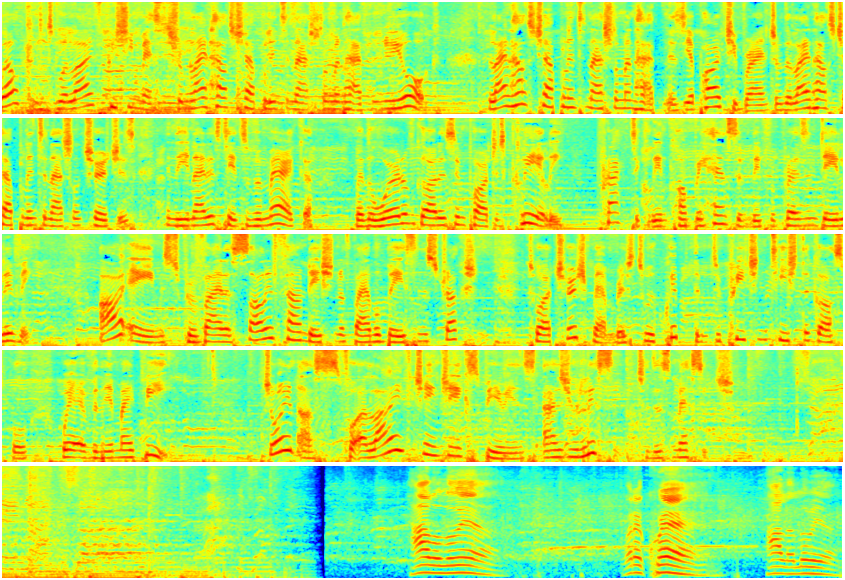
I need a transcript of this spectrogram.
Welcome to a live preaching message from Lighthouse Chapel International, Manhattan, New York. Lighthouse Chapel International Manhattan is the Apache branch of the Lighthouse Chapel International Churches in the United States of America, where the Word of God is imparted clearly, practically, and comprehensively for present day living. Our aim is to provide a solid foundation of Bible based instruction to our church members to equip them to preach and teach the gospel wherever they might be. Join us for a life changing experience as you listen to this message. Hallelujah. What a choir. Hallelujah.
